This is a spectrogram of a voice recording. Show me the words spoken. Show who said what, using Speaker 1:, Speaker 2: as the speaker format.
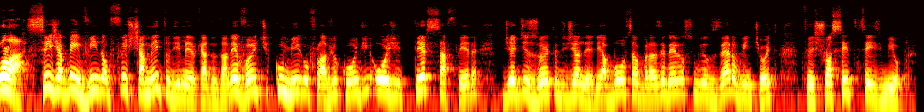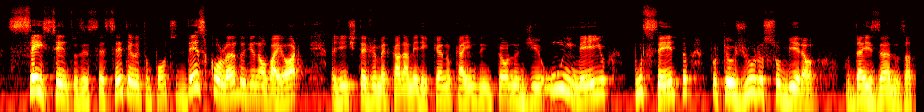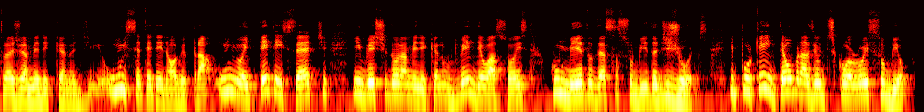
Speaker 1: Olá, seja bem-vindo ao fechamento de mercado da Levante, comigo Flávio Conde, hoje terça-feira, dia 18 de janeiro. E a Bolsa Brasileira subiu 0,28, fechou a 106.668 pontos, descolando de Nova York. A gente teve o mercado americano caindo em torno de 1,5%, porque os juros subiram o 10 anos, a Treasury americana de 1,79 para 1,87, investidor americano vendeu ações com medo dessa subida de juros. E por que então o Brasil descolou e subiu?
